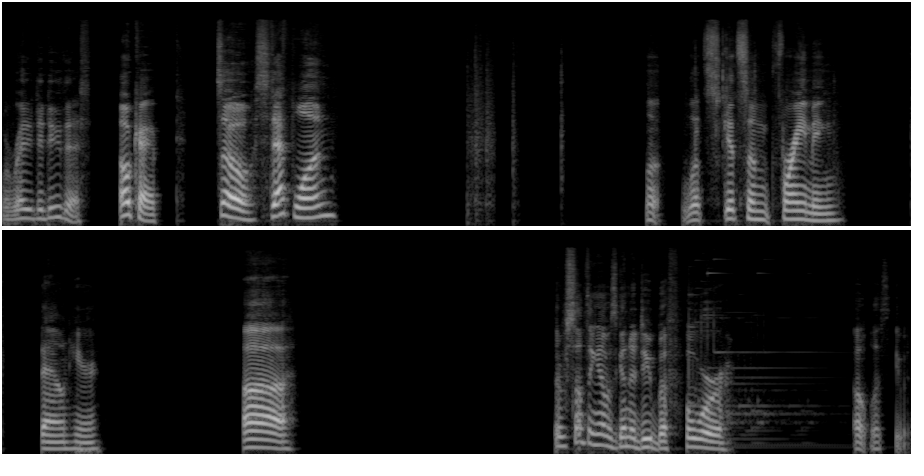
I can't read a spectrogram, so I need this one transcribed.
we're ready to do this. Okay, so step one. Let, let's get some framing down here. Uh, there was something I was gonna do before. Oh, let's do it.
